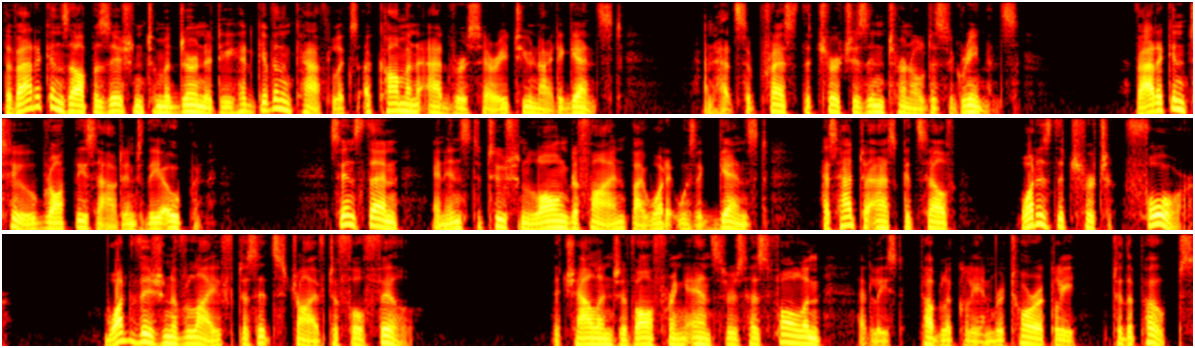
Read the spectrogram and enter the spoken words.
The Vatican's opposition to modernity had given Catholics a common adversary to unite against, and had suppressed the Church's internal disagreements. Vatican II brought these out into the open. Since then, an institution long defined by what it was against has had to ask itself what is the Church for? What vision of life does it strive to fulfill? The challenge of offering answers has fallen, at least publicly and rhetorically, to the popes,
